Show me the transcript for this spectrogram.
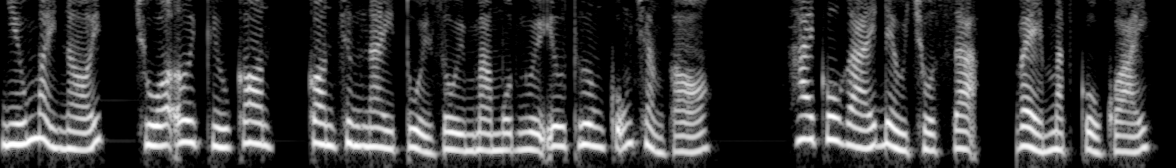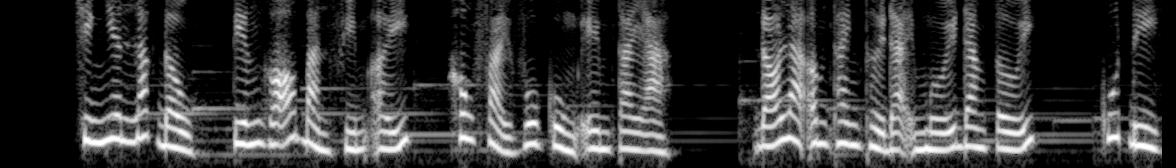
nhíu mày nói, chúa ơi cứu con, con chừng này tuổi rồi mà một người yêu thương cũng chẳng có. Hai cô gái đều trột dạ, vẻ mặt cổ quái. Trình nhiên lắc đầu, tiếng gõ bàn phím ấy, không phải vô cùng êm tai à. Đó là âm thanh thời đại mới đang tới. Cút đi.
